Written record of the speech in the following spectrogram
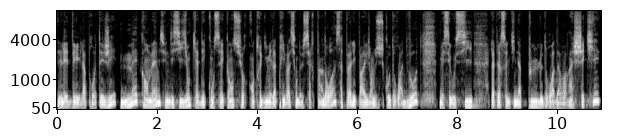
l'aider, la protéger, mais quand même, c'est une décision qui a des conséquences sur, entre guillemets, la privation de certains droits. Ça peut aller, par exemple, jusqu'au droit de vote, mais c'est aussi la personne qui n'a plus le droit d'avoir un chéquier.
